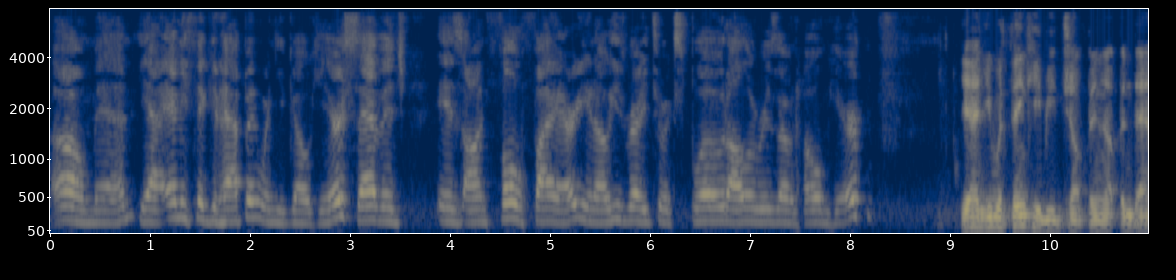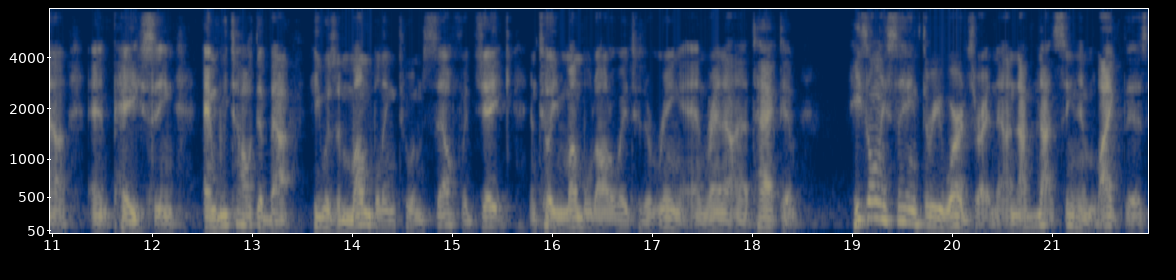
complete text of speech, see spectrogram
Oh man, yeah, anything could happen when you go here. Savage is on full fire. You know, he's ready to explode all over his own home here. Yeah, you would think he'd be jumping up and down and pacing. And we talked about he was mumbling to himself with Jake until he mumbled all the way to the ring and ran out and attacked him. He's only saying three words right now, and I've not seen him like this.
